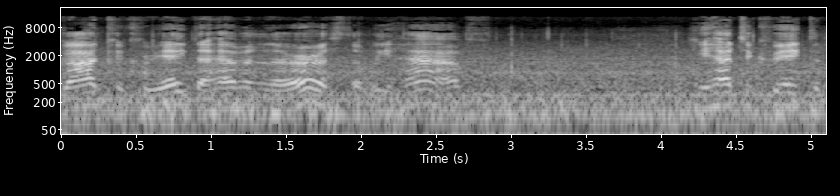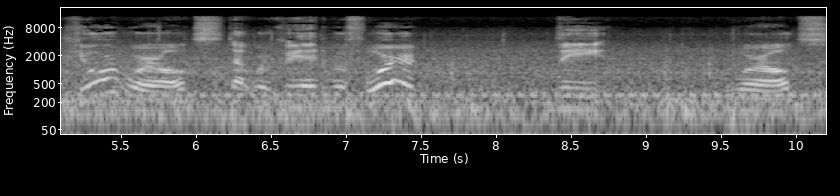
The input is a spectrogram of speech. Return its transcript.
God could create the heaven and the earth that we have, He had to create the pure worlds that were created before the worlds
